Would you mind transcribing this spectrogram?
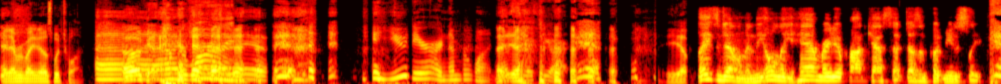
and everybody knows which one. uh, Okay. number one. you, dear, are number one. Yes, Uh, yes, you are. Yep. Ladies and gentlemen, the only ham radio podcast that doesn't put me to sleep. hey,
